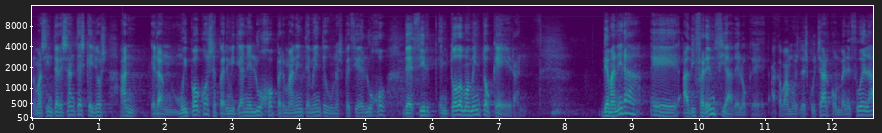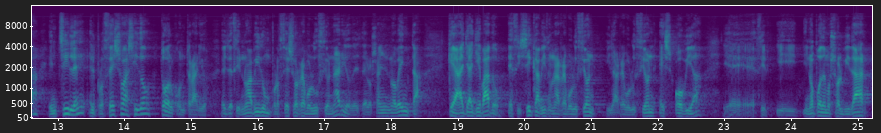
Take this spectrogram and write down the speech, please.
Lo más interesante es que ellos eran muy pocos, se permitían el lujo permanentemente, una especie de lujo, de decir en todo momento qué eran. De manera, eh, a diferencia de lo que acabamos de escuchar con Venezuela, en Chile el proceso ha sido todo el contrario. Es decir, no ha habido un proceso revolucionario desde los años 90 que haya llevado, es decir, sí que ha habido una revolución y la revolución es obvia, eh, decir, y, no podemos olvidar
